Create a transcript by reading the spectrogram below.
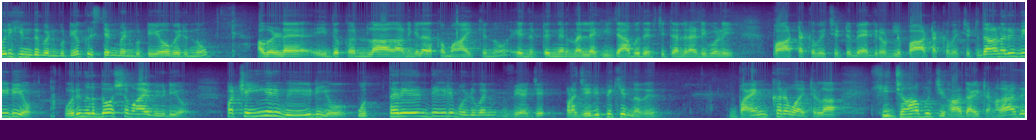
ഒരു ഹിന്ദു പെൺകുട്ടിയോ ക്രിസ്ത്യൻ പെൺകുട്ടിയോ വരുന്നു. അവളുടെ ഇതൊക്കെ ഉള്ളതാണെങ്കിൽ അതൊക്കെ മായ്ക്കുന്നു. എന്നിട്ട് ഇങ്ങനെ നല്ല ഹിജാബ് ധരിച്ചിട്ട് നല്ല അടിപൊളി പാട്ടൊക്കെ വെച്ചിട്ട് ബാക്ക്ഗ്രൗണ്ടിൽ പാട്ടൊക്കെ വെച്ചിട്ട് ഇതാണ് ഒരു വീഡിയോ. ഒരു നിർദോഷമായ വീഡിയോ. പക്ഷേ ഈ ഒരു വീഡിയോ ഉത്തരേന്ത്യയിൽ മുഴുവൻ വ്യജ പ്രചരിപ്പിക്കുന്നത് ഭയങ്കരമായിട്ടുള്ള ഹിജാബ് ജിഹാദായിട്ടാണ്. അതായത്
